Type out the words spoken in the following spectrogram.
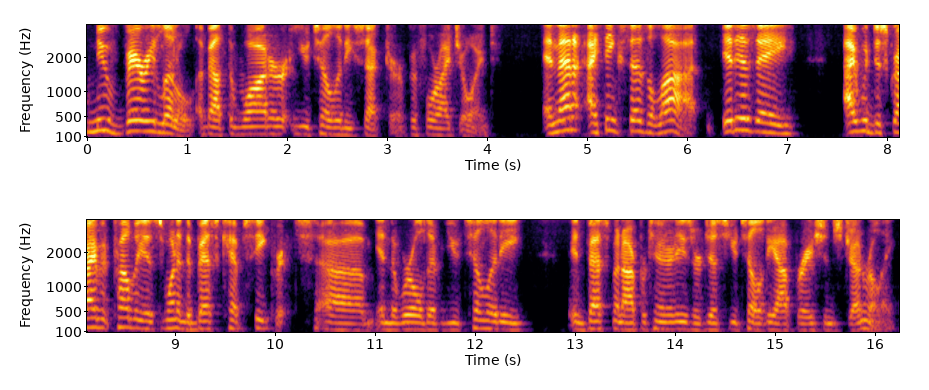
knew very little about the water utility sector before I joined. And that I think says a lot. It is a, I would describe it probably as one of the best kept secrets um, in the world of utility investment opportunities or just utility operations generally.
